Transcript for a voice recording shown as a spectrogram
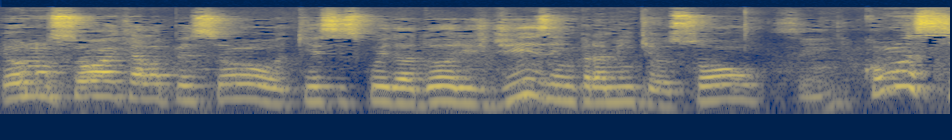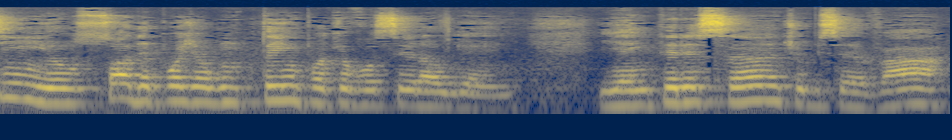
Eu não sou aquela pessoa que esses cuidadores dizem para mim que eu sou. sim. Como assim? Eu só depois de algum tempo é que eu vou ser alguém? E é interessante observar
